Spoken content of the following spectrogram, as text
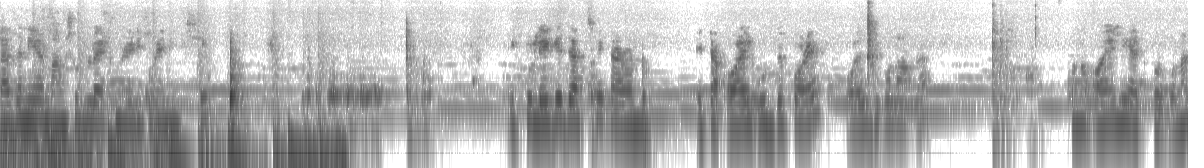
লাজানিয়ার মাংসগুলো এখন রেডি করে নিচ্ছি। একটু লেগে যাচ্ছে কারণ এটা অয়েল উঠবে পরে। অয়েল দিব না আমরা। কোনো অয়েলই অ্যাড করব না।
